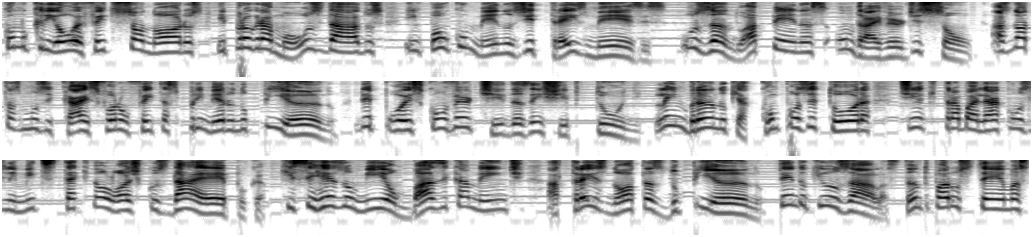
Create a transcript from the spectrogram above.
como criou efeitos sonoros e programou os dados em pouco menos de três meses, usando apenas um driver de som. As notas musicais foram feitas primeiro no piano, depois convertidas em chiptune. Lembrando que a compositora tinha que trabalhar com os limites tecnológicos da época, que se resumiam basicamente a três notas do piano, tendo que usá-las tanto para os temas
